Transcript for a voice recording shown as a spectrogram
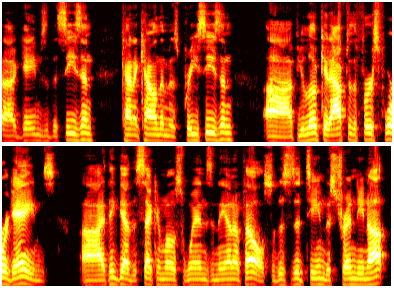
uh, games of the season, kind of count them as preseason. Uh, if you look at after the first four games, uh, I think they have the second most wins in the NFL. So this is a team that's trending up.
